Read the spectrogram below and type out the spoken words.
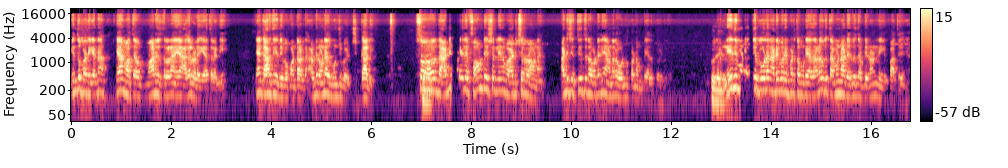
இந்து பண்டிகைன்னா ஏன் மற்ற மாநிலத்துலலாம் ஏன் அகல் விலை ஏத்தல நீ? ஏன் கார்த்திகை தீபம் கொண்டாடல? அப்படின்னு உடனே அது முடிஞ்சு போயிடுச்சு. காலி. ஸோ. இந்த அடிப்படையில ஃபவுண்டேஷன்லயே நம்ம அடிச்சிடுறோம் அவனை. அடிச்சு தீர்த்துட்ட உடனே அவனால ஒண்ணும் பண்ண முடியாது போயிடுது. நீதிமன்ற தீர்ப்பு கூட நடைமுறைப்படுத்த முடியாத அளவுக்கு தமிழ்நாடு இருக்குது அப்படின்னா நீங்க பாத்துக்கங்க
